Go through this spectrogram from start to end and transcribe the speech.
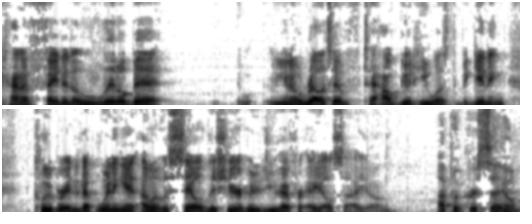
kind of faded a little bit, you know, relative to how good he was at the beginning. Kluber ended up winning it. I went with Sale this year. Who did you have for AL Cy Young? I put Chris Sale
